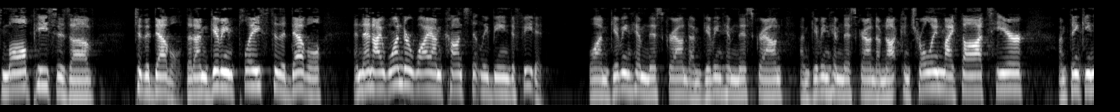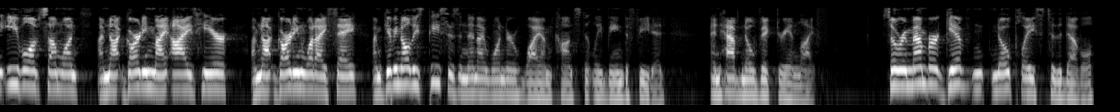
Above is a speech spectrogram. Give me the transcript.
small pieces of to the devil? That I'm giving place to the devil, and then I wonder why I'm constantly being defeated. Well, I'm giving him this ground, I'm giving him this ground, I'm giving him this ground. I'm not controlling my thoughts here. I'm thinking evil of someone. I'm not guarding my eyes here. I'm not guarding what I say. I'm giving all these pieces, and then I wonder why I'm constantly being defeated and have no victory in life. So remember, give no place to the devil.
